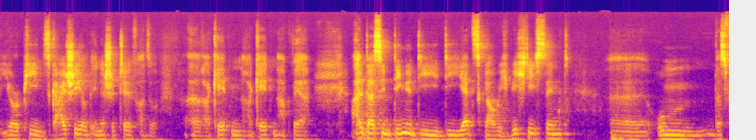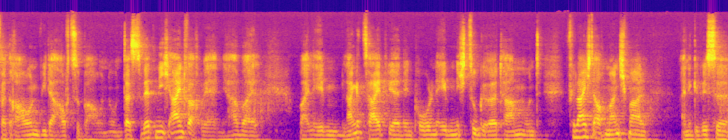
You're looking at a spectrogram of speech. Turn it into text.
European Sky Shield Initiative, also Raketen, Raketenabwehr. All das sind Dinge, die, die jetzt, glaube ich, wichtig sind, um das Vertrauen wieder aufzubauen. Und das wird nicht einfach werden, ja, weil weil eben lange Zeit wir den Polen eben nicht zugehört haben und vielleicht auch manchmal eine gewisse,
